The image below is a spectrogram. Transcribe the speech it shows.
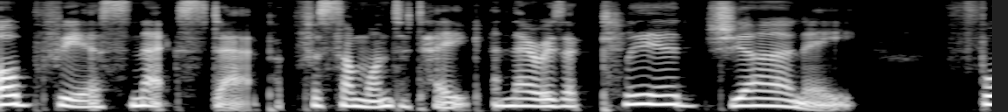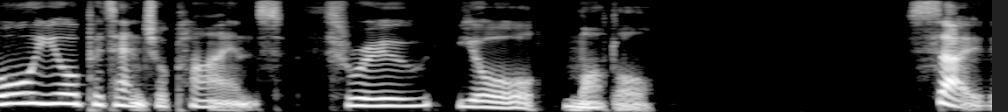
obvious next step for someone to take, and there is a clear journey for your potential clients through your model. So,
